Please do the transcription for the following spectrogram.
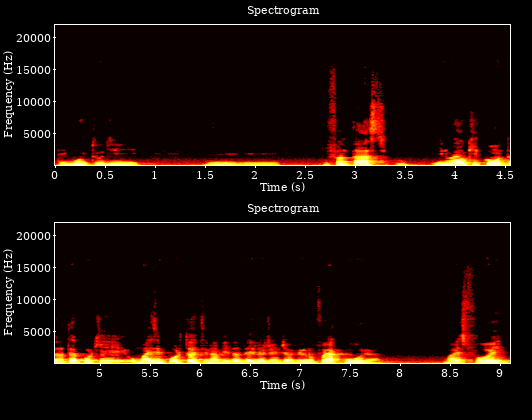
tem muito de, de, de, de fantástico e não é o que conta, até porque o mais importante na vida dele, a gente já viu, não foi a cura, mas foi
